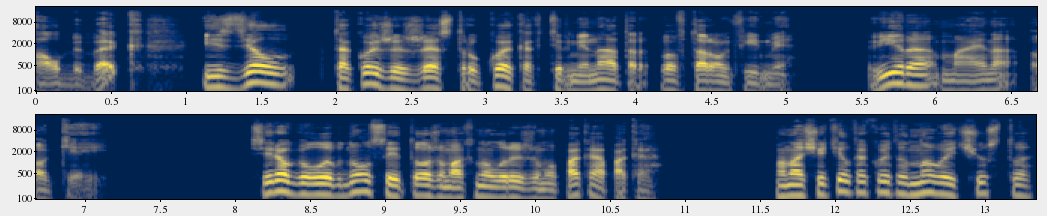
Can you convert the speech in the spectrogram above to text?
«I'll be back» и сделал такой же жест рукой, как терминатор во втором фильме. «Вира, Майна, окей». Серега улыбнулся и тоже махнул рыжему «пока-пока». Он ощутил какое-то новое чувство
